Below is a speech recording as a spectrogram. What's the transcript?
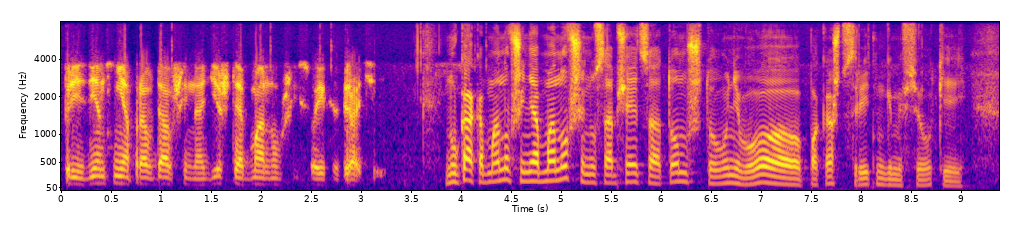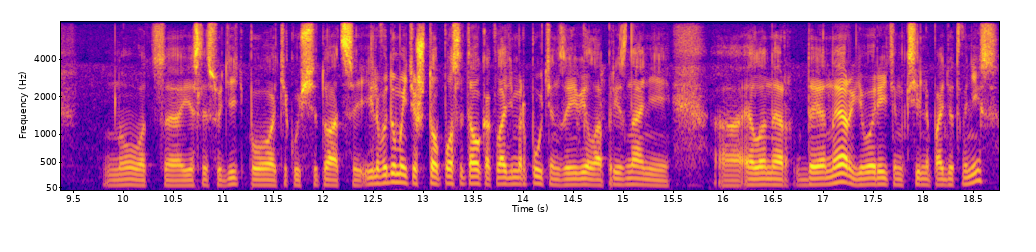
президент, не оправдавший надежды, обманувший своих избирателей. Ну как, обманувший, не обманувший, но сообщается о том, что у него пока что с рейтингами все окей. Ну вот, э, если судить по текущей ситуации. Или вы думаете, что после того, как Владимир Путин заявил о признании э, ЛНР, ДНР, его рейтинг сильно пойдет вниз?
